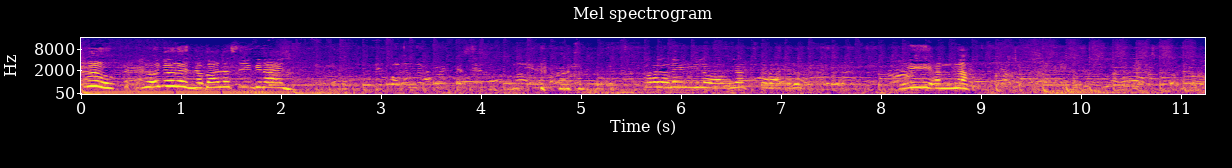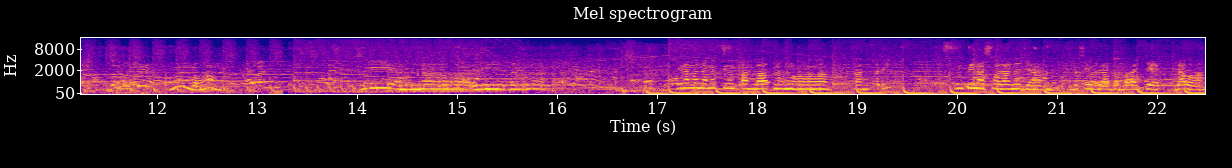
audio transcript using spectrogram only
Ano ano rin, nabalas na yung kinain. Walang nag-work kasi. Wala na yung ilaw. Wala, sarado na. Uy, ano na. Ano ba? Uy, ano na. Uy, ano na. Hindi naman namin pinuntan lahat ng mga country. Yung Pinas wala na dyan. Kasi wala na budget. Daw ah.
